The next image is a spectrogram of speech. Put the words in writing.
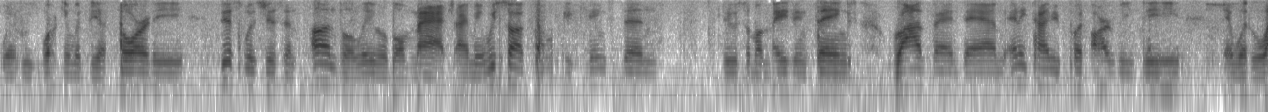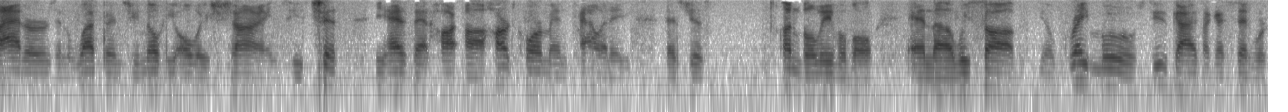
who's working with the Authority. This was just an unbelievable match. I mean, we saw Kofi Kingston do some amazing things. Rob Van Dam, anytime you put RVD with ladders and weapons, you know he always shines. He's just he has that hard, uh, hardcore mentality that's just unbelievable. And uh, we saw you know great moves. These guys, like I said, were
